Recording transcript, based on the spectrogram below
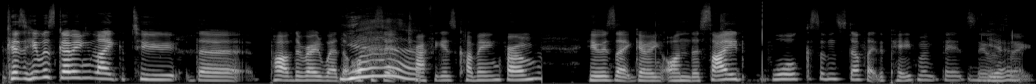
Because he was going like to the part of the road where the Yeah. opposite traffic is coming from. He was like going on the sidewalks and stuff, like the pavement bits. It Yeah. was like,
